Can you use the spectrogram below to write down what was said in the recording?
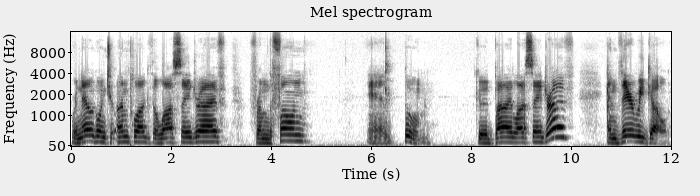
We're now going to unplug the LaCie drive from the phone. And boom. Goodbye, LaCie drive. And there we go.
